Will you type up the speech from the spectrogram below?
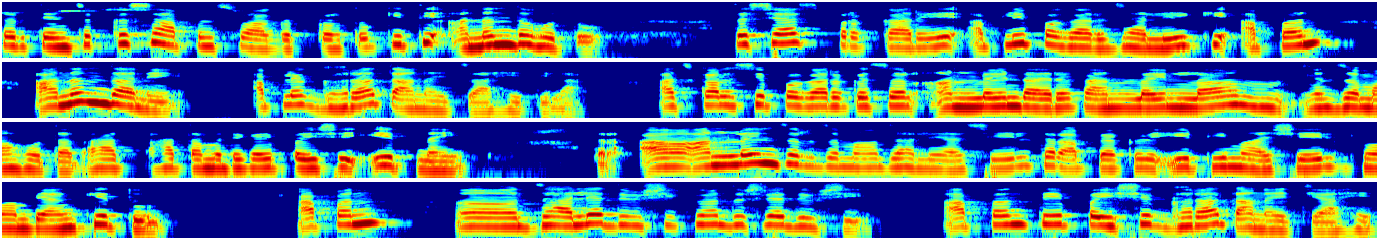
तर त्यांचं कसं आपण स्वागत करतो किती आनंद होतो. तशाच प्रकारे आपली पगार झाली की आपण आनंदाने आपल्या घरात आणायचं आहे तिला. आजकालचे पगार कसं ऑनलाईन डायरेक्ट ऑनलाईनला जमा होतात. हात हातामध्ये काही पैसे येत नाहीत. तर ऑनलाईन जर जमा झाले असेल तर आपल्याकडे ए टी एम असेल किंवा बँकेतून आपण झाल्या दिवशी किंवा दुसऱ्या दिवशी आपण ते पैसे घरात आणायचे आहेत.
